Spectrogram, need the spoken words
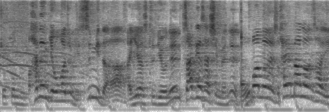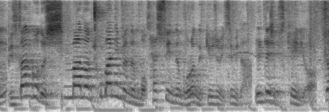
조금 하는 경우가 좀 있습니다. 아이언 스튜디오는 싸게 사시면은 5만 원에서 8만 원 사이 비싼 거도 10만 원 초반이면은 뭐 살 수 있는 그런 느낌이 좀 있습니다. 1대10 스케일이요. 자,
